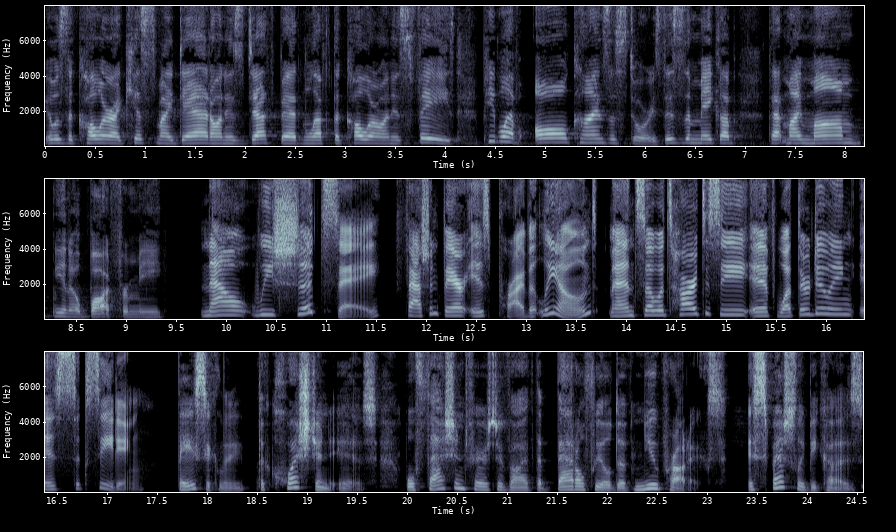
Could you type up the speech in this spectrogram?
It was the color I kissed my dad on his deathbed and left the color on his face. People have all kinds of stories. This is the makeup that my mom, you know, bought for me. Now, we should say Fashion Fair is privately owned, and so it's hard to see if what they're doing is succeeding. Basically, the question is will Fashion Fair survive the battlefield of new products? Especially because,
